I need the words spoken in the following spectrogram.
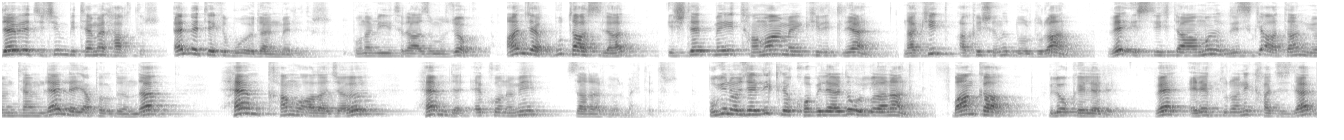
devlet için bir temel haktır. Elbette ki bu ödenmelidir. Buna bir itirazımız yok. Ancak bu tahsilat işletmeyi tamamen kilitleyen, nakit akışını durduran ve istihdamı riske atan yöntemlerle yapıldığında hem kamu alacağı hem de ekonomi zarar görmektedir. Bugün özellikle KOBİ'lerde uygulanan banka blokeleri ve elektronik hacizler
